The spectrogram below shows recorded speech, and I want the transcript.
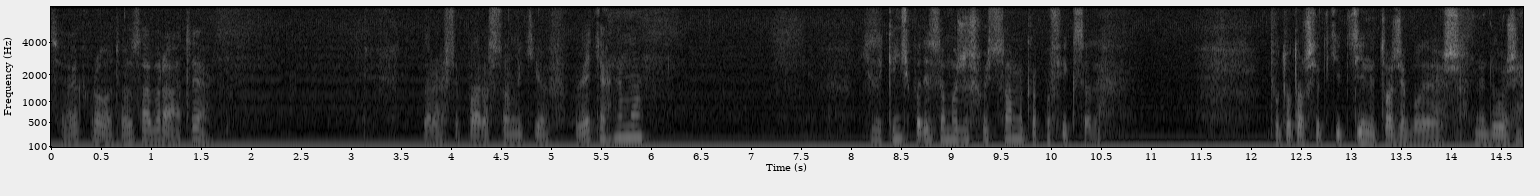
Це круто забрати. Зараз ще пару сомиків витягнемо. І закінчу, подивися, може щось сомика пофіксили. Бо тут трошки такі ціни теж були аж не дуже.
